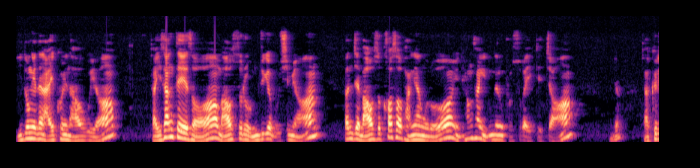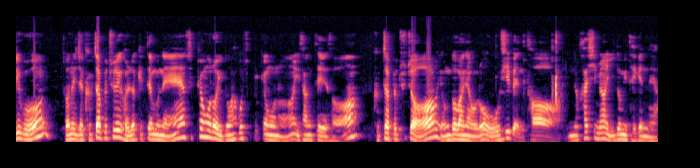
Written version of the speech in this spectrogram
이동에 대한 아이콘이 나오고요. 자, 이 상태에서 마우스를 움직여 보시면 현재 마우스 커서 방향으로 형상이 이동되는 걸 볼 수가 있겠죠. 그죠? 자, 그리고 저는 이제 극좌표 추적이 걸렸기 때문에 수평으로 이동하고 싶을 경우는 이 상태에서 극좌표 추적 0도 방향으로 50 엔터 입력하시면 이동이 되겠네요.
